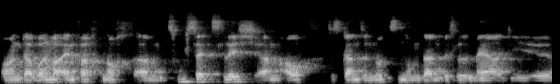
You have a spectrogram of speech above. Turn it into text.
Und da wollen wir einfach noch ähm, zusätzlich ähm, auch das Ganze nutzen, um dann ein bisschen mehr die,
